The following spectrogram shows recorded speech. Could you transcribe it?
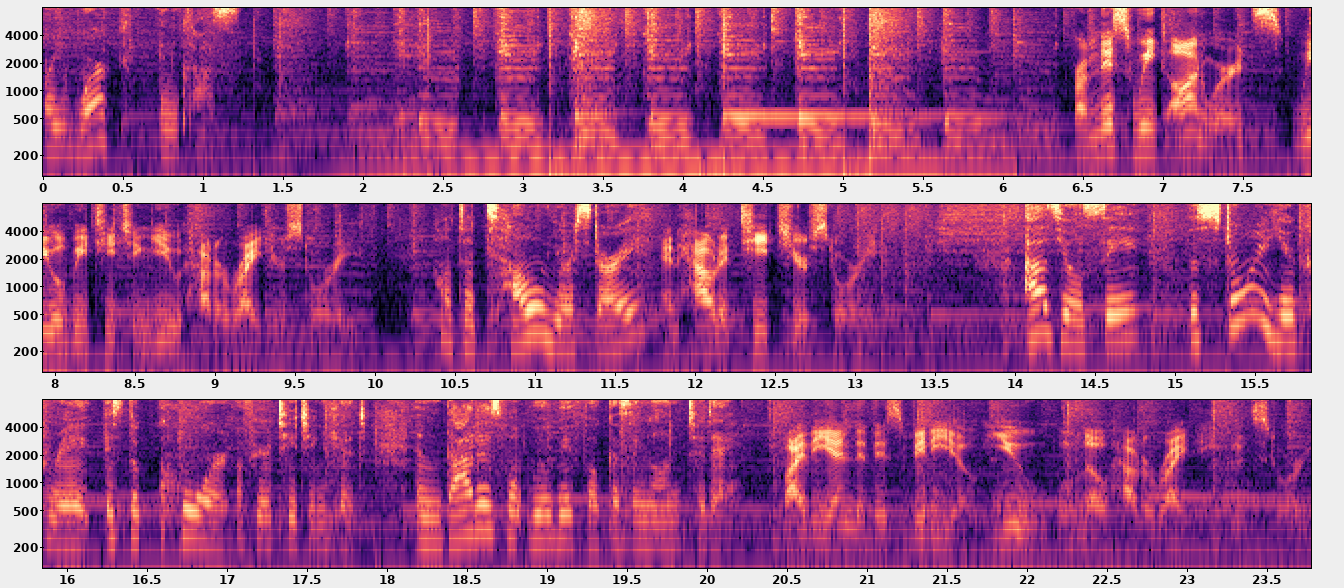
or your work in class. From this week onwards, we will be teaching you how to write your story. How to tell your story. And how to teach your story. As you'll see, the story you create is the core of your teaching kit, and that is what we'll be focusing on today. By the end of this video, you will know how to write a good story.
